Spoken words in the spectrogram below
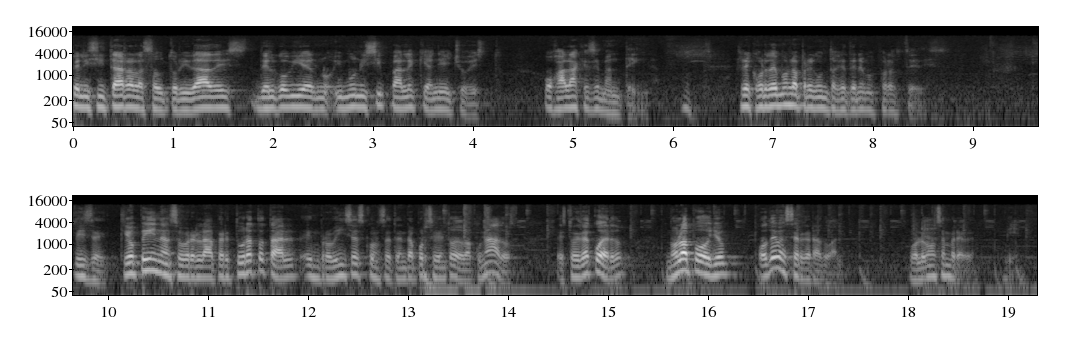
felicitar a las autoridades del gobierno y municipales que han hecho esto. Ojalá que se mantenga. Recordemos la pregunta que tenemos para ustedes. Dice, ¿qué opinan sobre la apertura total en provincias con 70% de vacunados? Estoy de acuerdo, no lo apoyo o debe ser gradual. Volvemos en breve. Bien.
